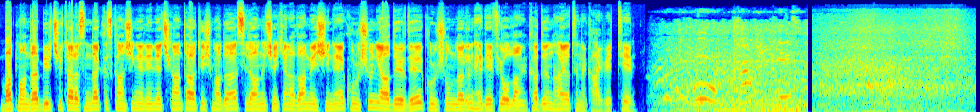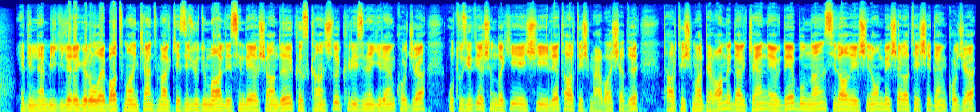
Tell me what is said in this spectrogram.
Batman'da bir çift arasında kıskançlık nedeniyle çıkan tartışmada silahını çeken adam eşine kurşun yağdırdı. Kurşunların hedefi olan kadın hayatını kaybetti. Edinilen bilgilere göre olay Batman kent merkezi Cüdü mahallesinde yaşandığı kıskançlık krizine giren koca 37 yaşındaki eşiyle tartışmaya başladı. Tartışma devam ederken evde bulunan silahlı eşine 15 el ateş eden koca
